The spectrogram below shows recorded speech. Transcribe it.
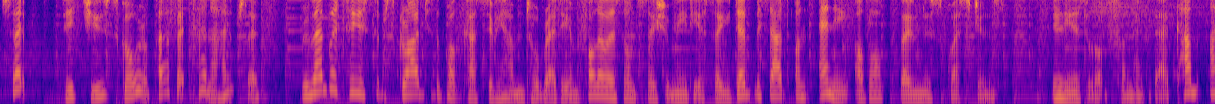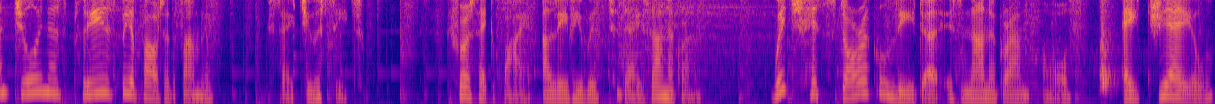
So, did you score a perfect 10? I hope so. Remember to subscribe to the podcast if you haven't already and follow us on social media so you don't miss out on any of our bonus questions. Really is a lot of fun over there. Come and join us. Please be a part of the family. We saved you a seat. Before I say goodbye, I'll leave you with today's anagram. Which historical leader is an anagram of a jail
